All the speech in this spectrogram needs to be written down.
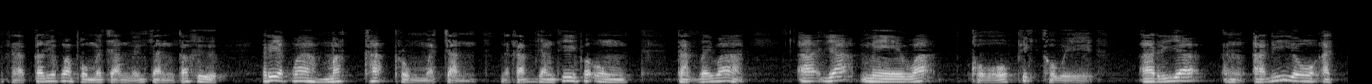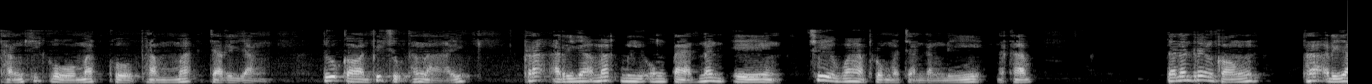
นะครับ ก็เรียกว่าพรหมจรรย์เหมือนกันก็คือ เรียกว่ามัคคะพรหมจรรย์นะครับ อย่างที่พระองค์ตรัสไว้ว่า อายะเมวะโขพิกเว อริยะอริโยอัตถังคิโกมัคโคพรหมจริยังดูก่อนภิกษุทั้งหลาย พระอริยมรรคมีองค์แปดนั่นเอง ชื่อว่าพรหมจรรย์ดังนี้นะครับดังนั้นเรื่องของพระอริย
